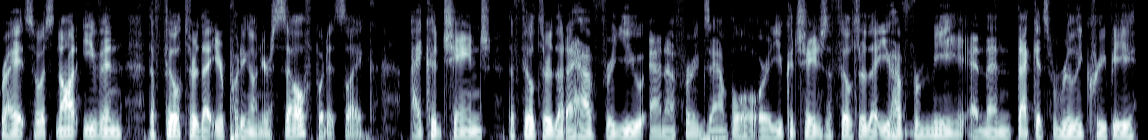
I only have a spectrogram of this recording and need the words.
right? So it's not even the filter that you're putting on yourself, but it's like, I could change the filter that I have for you, Anna, for example, or you could change the filter that you have for me. And then that gets really creepy.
